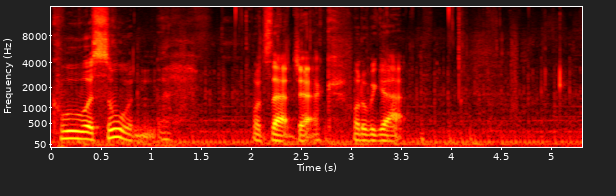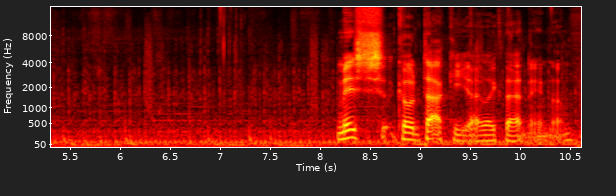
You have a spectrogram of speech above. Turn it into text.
Kuwasun. What's that, Jack? What do we got? Mish Kotaki. I like that name, though.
